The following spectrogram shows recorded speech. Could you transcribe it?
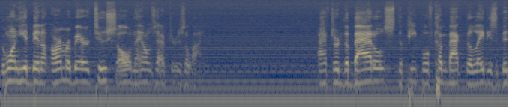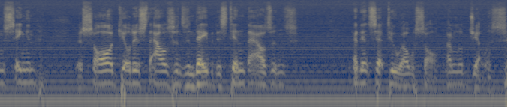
The one he had been an armor bearer to, Saul now is after his life. After the battles, the people have come back. The ladies have been singing Saul had killed his thousands and David his ten thousands. That didn't set too well with Saul. Got a little jealous.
